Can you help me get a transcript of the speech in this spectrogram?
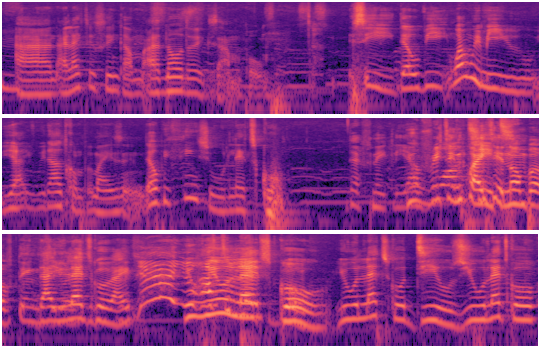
Mm. And I like to think I'm another example. See, there will be when we meet you, yeah, without compromising, there will be things you will let go. Definitely. You I've written quite a number of things That you let go, right? Yeah, You, you, have will to let go. You will let go deals. You will let go.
